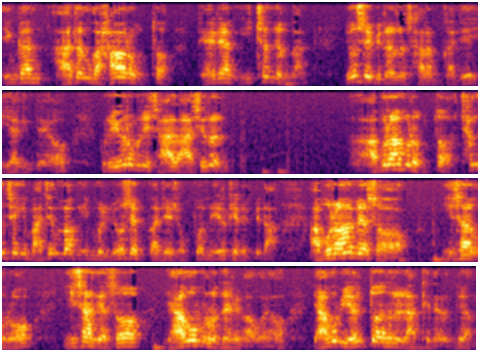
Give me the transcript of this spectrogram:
인간 아담과 하와로부터 대략 2000년간 요셉이라는 사람까지의 이야기인데요. 그리고 여러분이 잘 아시는 아브라함으로부터 창세기 마지막 인물 요셉까지의 족보는 이렇게 됩니다. 아브라함에서 이삭으로 이삭에서 야곱으로 내려가고요. 야곱이 열두 아들을 낳게 되는데요.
